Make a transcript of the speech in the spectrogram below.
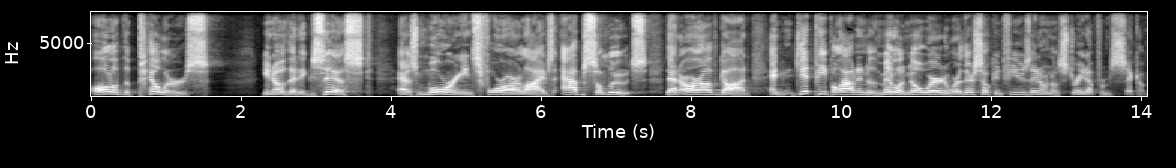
all of the pillars, you know, that exist as moorings for our lives, absolutes that are of God, and get people out into the middle of nowhere to where they're so confused they don't know straight up from sickum.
